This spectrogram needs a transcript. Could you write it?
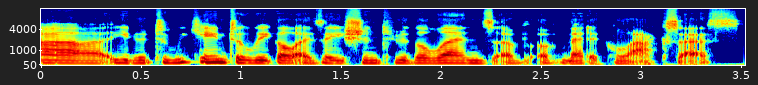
uh, you know, to, we came to legalization through the lens of, of medical access.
